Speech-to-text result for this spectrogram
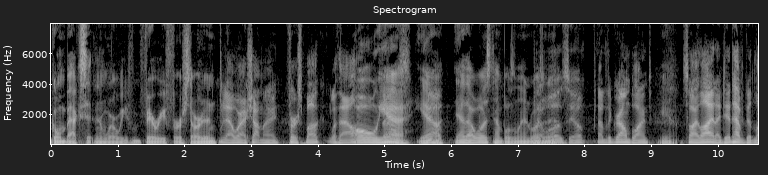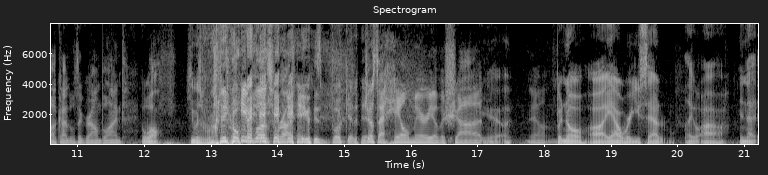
going back, sitting where we very first started. Yeah, where I shot my first buck with Al. Oh yeah, was- yeah, yeah. That was Temple's land, wasn't that it? was, yep. Out of the ground blind. Yeah. So I lied. I did have good luck on with the ground blind. Well, he was running away. He was running. he was booking it. Just a hail mary of a shot. yeah. Yeah. But no, uh, yeah, where you sat like uh, in that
